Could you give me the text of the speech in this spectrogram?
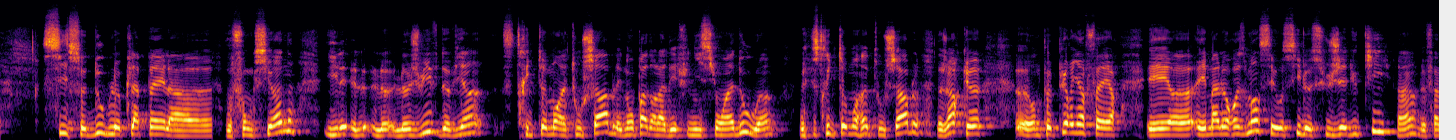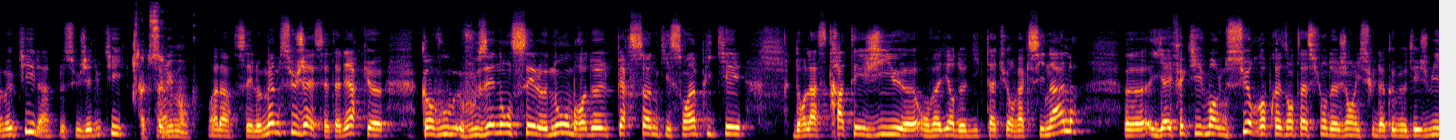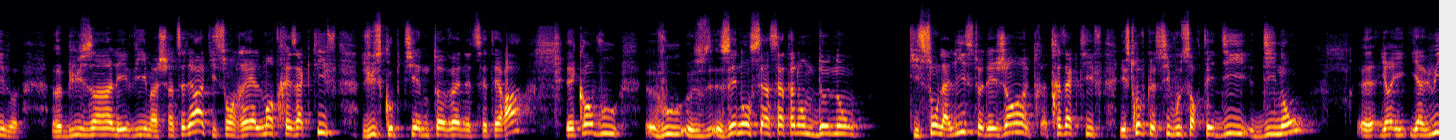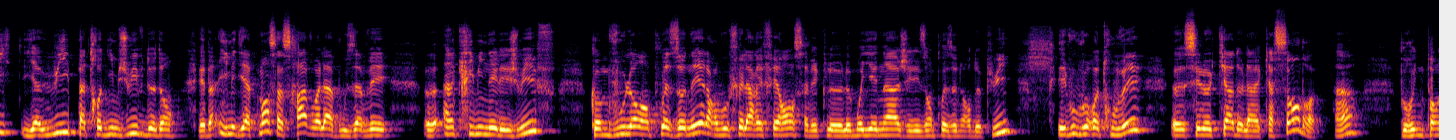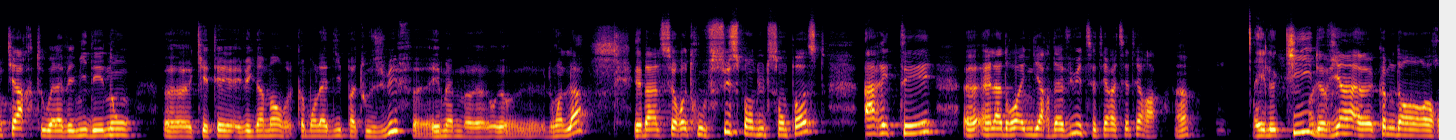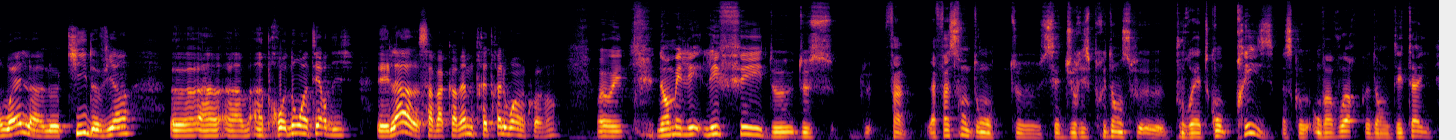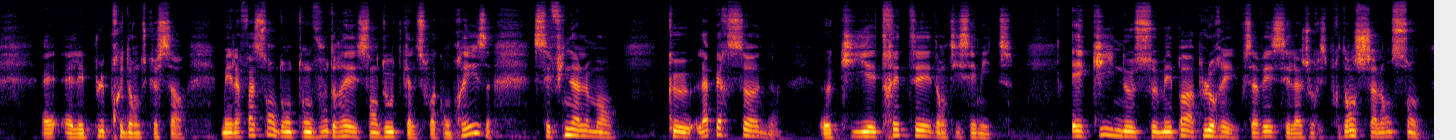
si ce double clapet là euh, fonctionne, il, le, le, juif devient strictement intouchable et non pas dans la définition hindoue, hein, mais strictement intouchable, de genre que euh, on ne peut plus rien faire. Et, euh, et malheureusement, c'est aussi le sujet du qui, hein, le fameux qui là, le sujet du qui. Absolument. Hein, voilà, c'est le même sujet, c'est-à-dire que quand vous vous énoncez le nombre de personnes qui sont impliquées dans la stratégie, on va dire, de dictature vaccinale, il y a effectivement une surreprésentation de gens issus de la communauté juive, Buzyn, Lévy, etc., qui sont réellement très actifs jusqu'au petit Enthoven, etc. Et quand vous, vous énoncez un certain nombre de noms qui sont la liste des gens très actifs, il se trouve que si vous sortez 10, 10 noms, euh, il y a huit, y a huit patronymes juifs dedans. Et eh ben immédiatement, ça sera voilà, vous avez euh, incriminé les juifs comme voulant empoisonner. Alors on vous fait la référence avec le, le Moyen Âge et les empoisonneurs de puits, et vous vous retrouvez. Euh, c'est le cas de la Cassandre, hein, pour une pancarte où elle avait mis des noms euh, qui étaient évidemment, comme on l'a dit, pas tous juifs, euh, et même euh, loin de là, et eh ben elle se retrouve suspendue de son poste, arrêtée, elle a droit à une garde à vue, etc., etc. Hein et le qui devient, comme dans Orwell, le qui devient un, un, un, pronom interdit. Et là, ça va quand même très très loin, quoi. Hein. Oui, oui. Non, mais l'effet de, de enfin, la façon dont euh, cette jurisprudence euh, pourrait être comprise, parce qu'on va voir que dans le détail, elle, est plus prudente que ça, mais la façon dont on voudrait sans doute qu'elle soit comprise, c'est finalement que la personne euh, qui est traitée d'antisémite et qui ne se met pas à pleurer, vous savez, c'est la jurisprudence Chalençon,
